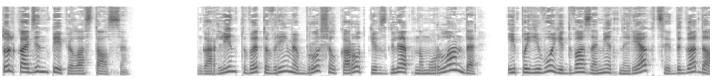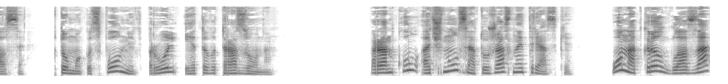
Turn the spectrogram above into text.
только один пепел остался». Гарлинд в это время бросил короткий взгляд на Мурланда и по его едва заметной реакции догадался, кто мог исполнить роль этого Тразона. Ранкул очнулся от ужасной тряски. Он открыл глаза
